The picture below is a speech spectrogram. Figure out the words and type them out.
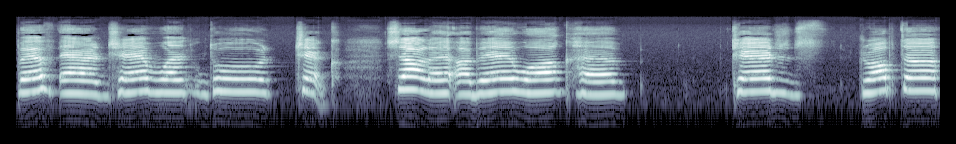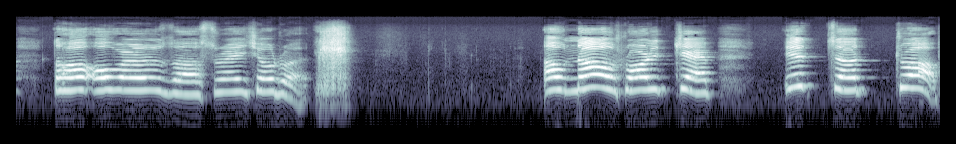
Biff and Chip went to check. Suddenly, a big walk had cage dropped down over the three children. Oh no, sorry, Chip. It's a drop.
